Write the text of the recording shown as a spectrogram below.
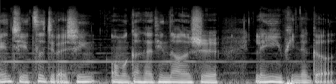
捡起自己的心。我们刚才听到的是林雨萍的歌。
